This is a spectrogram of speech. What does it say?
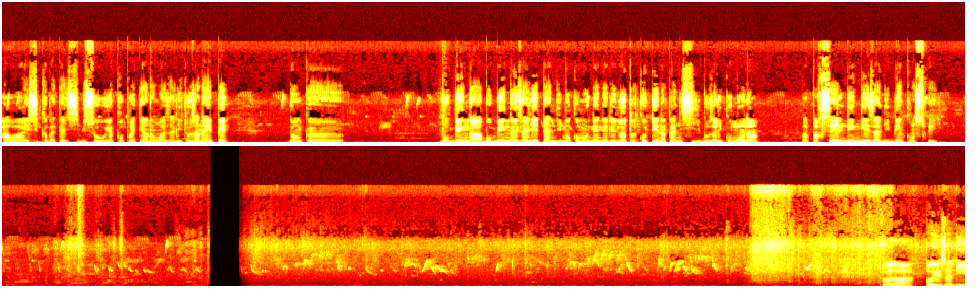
awa esika batalisi biso ya propriétaire na yango azali toza na epe donc euh, bobenga bobenga ezali etandi moko monene le l'autre côté nakanisi bozali komona baparcelle ndenge ezali bien construit voilà oyo ezali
